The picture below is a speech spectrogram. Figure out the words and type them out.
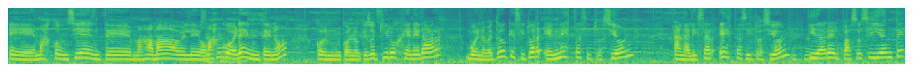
eh, más consciente, más amable o más coherente, ¿no? Con, con lo que yo quiero generar, bueno, me tengo que situar en esta situación analizar esta situación y dar el paso siguiente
